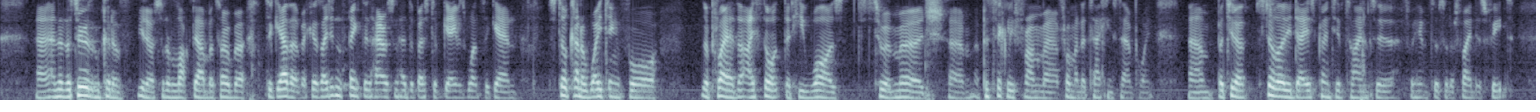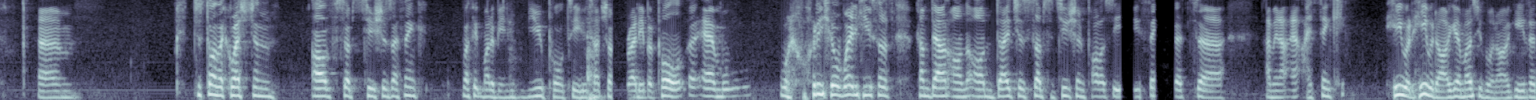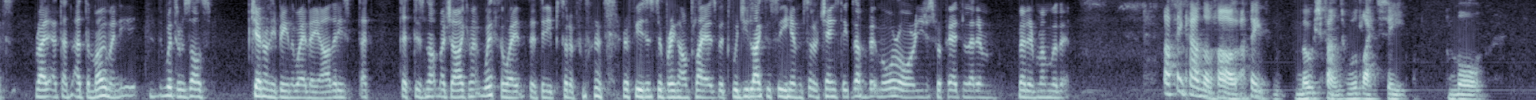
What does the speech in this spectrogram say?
Uh, and then the two of them could have, you know, sort of locked down Batoba together because I didn't think that Harrison had the best of games once again. Still kind of waiting for the player that I thought that he was to emerge, um, particularly from uh, from an attacking standpoint. Um, but you know, still early days, plenty of time to for him to sort of find his feet. Um, just on the question of substitutions, I think I think might have been you, Paul T, who touched on it already. But Paul, um, what, what are you? Where do you sort of come down on on Dyche's substitution policy? Do you think that? Uh, I mean, I, I think he would he would argue, most people would argue that right at the, at the moment, with the results generally being the way they are, that he's that that there's not much argument with the way that, that he sort of refuses to bring on players. But would you like to see him sort of change things up a bit more, or are you just prepared to let him let him run with it? I think hand on heart, I think most fans would like to see more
